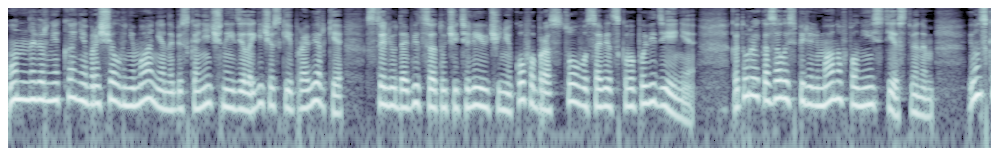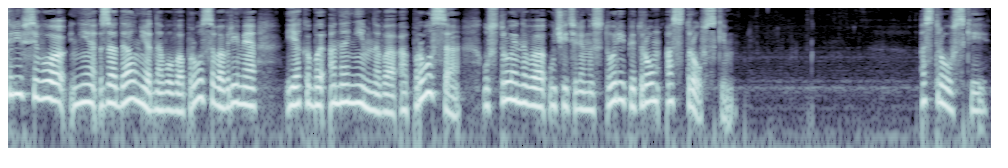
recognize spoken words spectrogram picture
Он наверняка не обращал внимания на бесконечные идеологические проверки с целью добиться от учителей и учеников образцового советского поведения, которое казалось Перельману вполне естественным, и он, скорее всего, не задал ни одного вопроса во время якобы анонимного опроса, устроенного учителем истории Петром Островским. Островский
